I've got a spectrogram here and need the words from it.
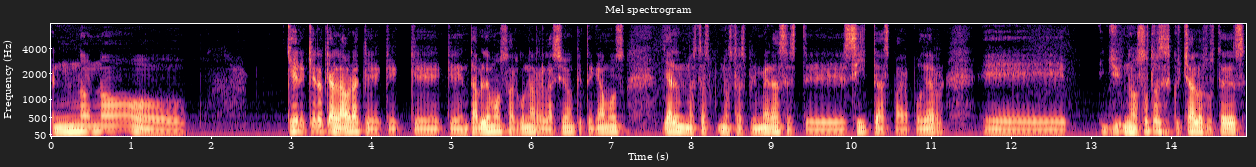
no, no quiero, quiero que a la hora que, que, que, entablemos alguna relación, que tengamos ya nuestras, nuestras primeras este, citas para poder eh, nosotros escucharlos, ustedes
